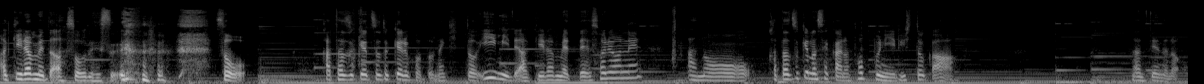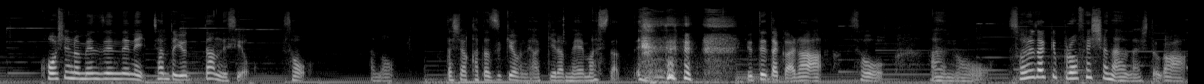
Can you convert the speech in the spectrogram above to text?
諦めたそうです。そう。片付け続けることねきっといい意味で諦めてそれをねあの片付けの世界のトップにいる人が何て言うんだろう講習の面前でねちゃんと言ったんですよ。そう。あの私は片付けをね諦めましたって 言ってたからそう。あのそれだけプロフェッショナルな人が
